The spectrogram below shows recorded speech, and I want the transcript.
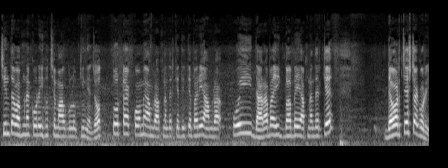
চিন্তা ভাবনা করেই হচ্ছে মালগুলো কিনে। যতটা কমে আমরা আপনাদেরকে দিতে পারি, আমরা ওই ধারাবাহিকভাবেই আপনাদেরকে দেওয়ার চেষ্টা করি।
